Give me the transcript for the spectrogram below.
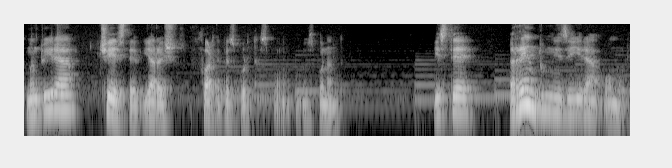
Mântuirea ce este? Iarăși, foarte pe scurt spun, spunând. Este reîndumnezeirea omului.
